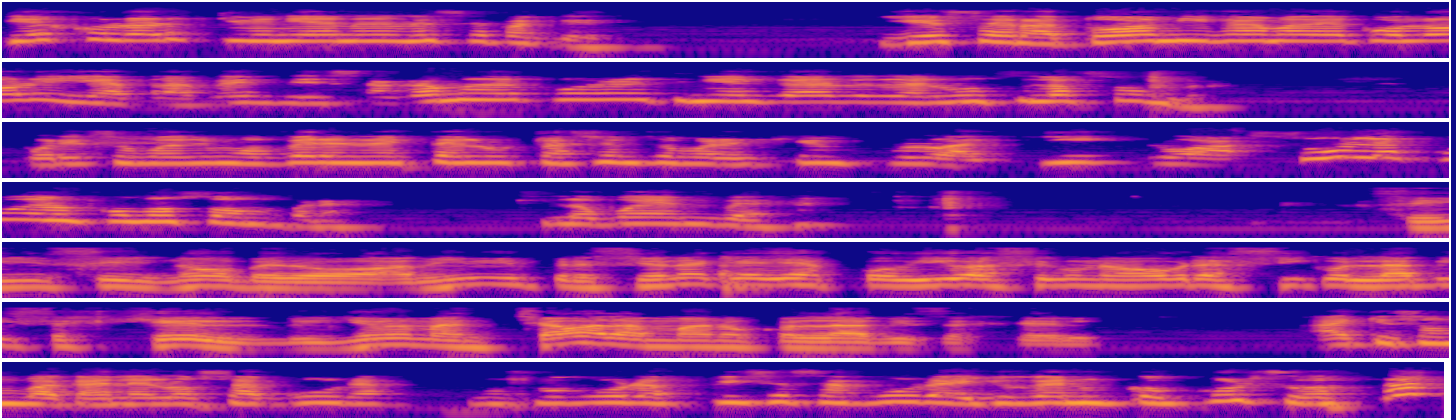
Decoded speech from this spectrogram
10 colores que venían en ese paquete. Y esa era toda mi gama de colores y a través de esa gama de colores tenía que darle la luz y la sombra. Por eso podemos ver en esta ilustración que, por ejemplo, aquí los azules juegan como sombra. Si lo pueden ver. Sí, sí, no, pero a mí me impresiona que hayas podido hacer una obra así con lápices gel. Yo me manchaba las manos con lápices gel. Aquí son bacanes los Sakura. Un Sakura, auspicia Sakura y yo gané un concurso.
